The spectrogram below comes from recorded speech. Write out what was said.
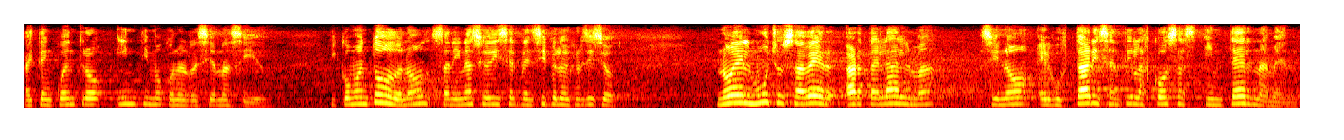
a este encuentro íntimo con el recién nacido. Y como en todo, ¿no? San Ignacio dice al principio de los ejercicios, no el mucho saber harta el alma, sino el gustar y sentir las cosas internamente.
